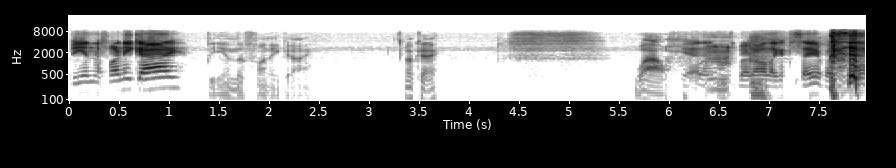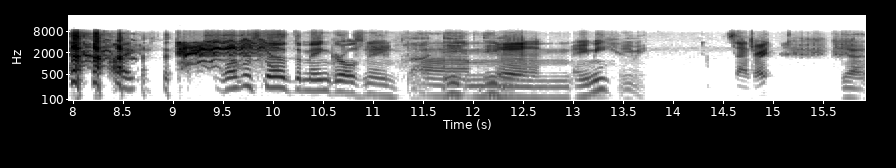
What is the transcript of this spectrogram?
being the funny guy. Being the funny guy. Okay. Wow. Yeah, that's about all I got to say about that. I, what was the the main girl's name? Uh, um, Amy. Amy. Amy. Sounds right. Yeah.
